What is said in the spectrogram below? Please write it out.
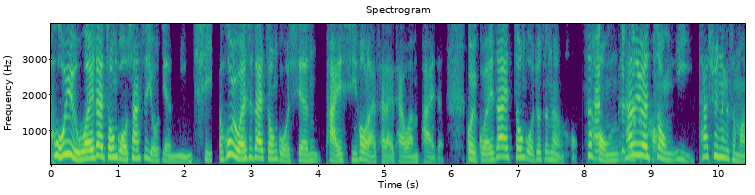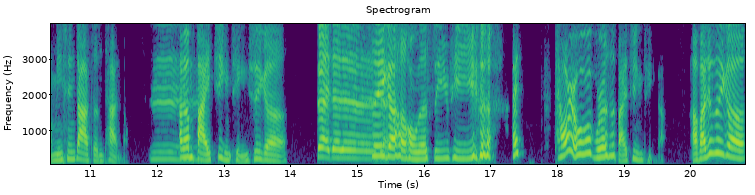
胡宇威在中国算是有点名气，呃胡宇威是在中国先拍戏，后来才来台湾拍的。鬼鬼在中国就真的很红，是他红，他是因为综艺，他去那个什么《明星大侦探》哦，嗯，他跟白敬亭是一个对对对对对，是一个很红的 CP。哎，台湾人会不会不认识白敬亭啊？好，反正就是一个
